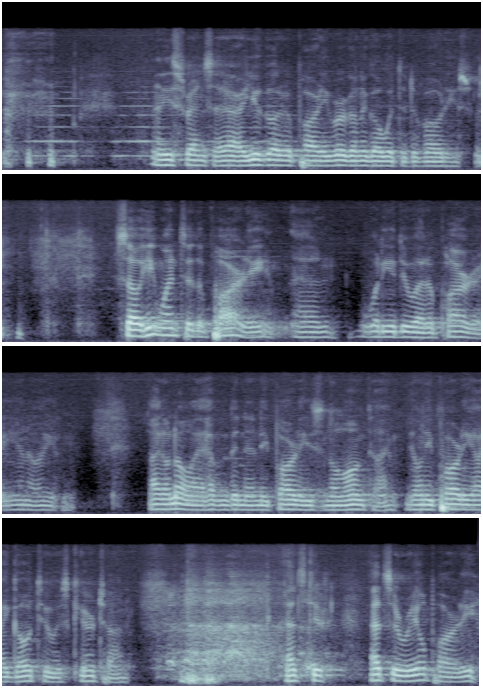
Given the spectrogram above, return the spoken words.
and his friend said, All right, you go to the party, we're going to go with the devotees. So he went to the party, and what do you do at a party? You know, I don't know. I haven't been to any parties in a long time. The only party I go to is kirtan. that's the that's a real party,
